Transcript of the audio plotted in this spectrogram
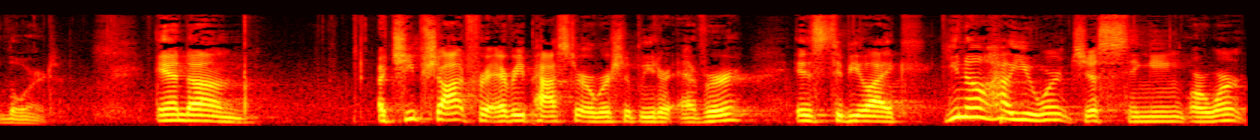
Lord. And um, a cheap shot for every pastor or worship leader ever is to be like, you know how you weren't just singing or weren't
